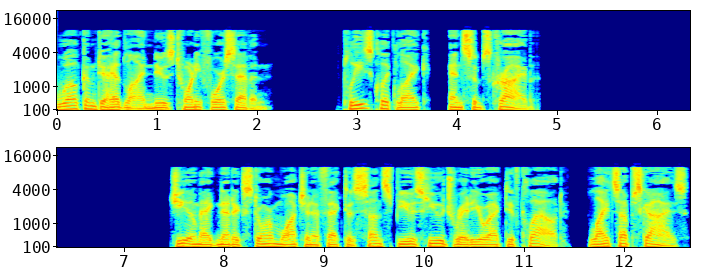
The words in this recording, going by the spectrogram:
Welcome to Headline News 24/7. Please click like and subscribe. Geomagnetic storm watch in effect as sun spews huge radioactive cloud, lights up skies.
